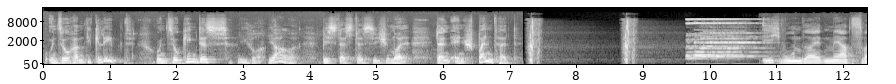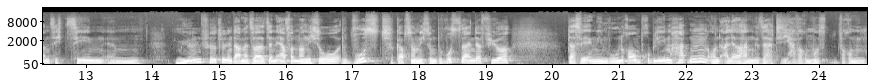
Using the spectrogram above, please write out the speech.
Und so haben die gelebt. Und so ging das über Jahre, bis das, das sich mal dann entspannt hat. Ich wohne seit März 2010 im Mühlenviertel. Damals war es in Erfurt noch nicht so bewusst, gab es noch nicht so ein Bewusstsein dafür, dass wir irgendwie ein Wohnraumproblem hatten. Und alle haben gesagt, ja, warum, muss, warum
